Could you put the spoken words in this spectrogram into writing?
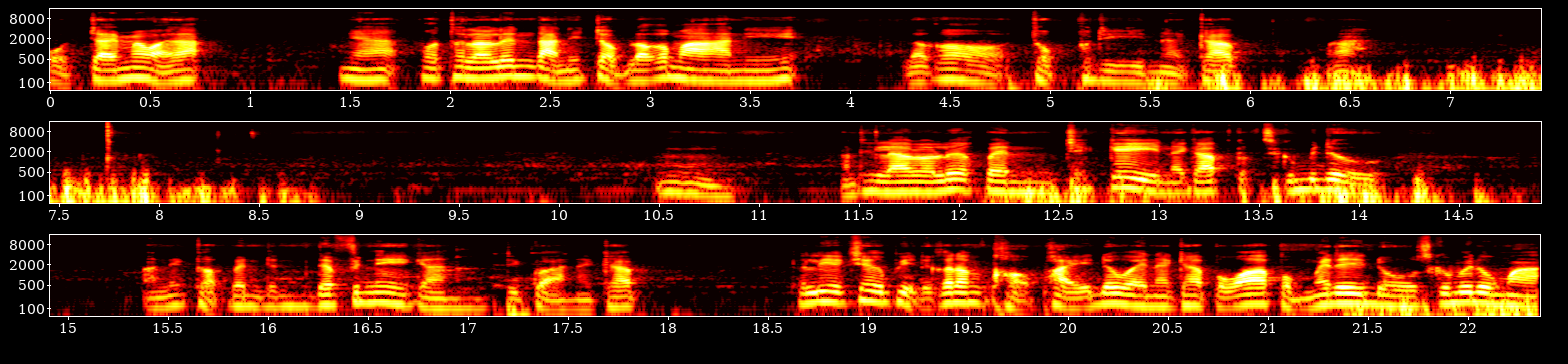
อดใจไม่ไหวละเนี่ยพอถ้าเราเล่นด่านนี้จบเราก็มาอันนี้ แล้วก็จบพอดีนะครับอะอืมอันที่แล้วเราเลือกเป็นเชคกี้นะครับกับสกูบิดูอันนี้ก็เป็นเดฟินี่กันดีกว่านะครับ ถ้าเรียกชื่อผิดก็ต้องขออภัยด้วยนะครับ เพราะว่าผมไม่ได้ดูสกูบิดูมา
